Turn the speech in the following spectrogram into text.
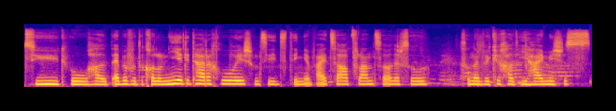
Zeug, wo halt eben von der Kolonie dorthin gekommen ist und sie jetzt Dinge Weizen anpflanzen oder so, sondern wirklich halt einheimisches,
